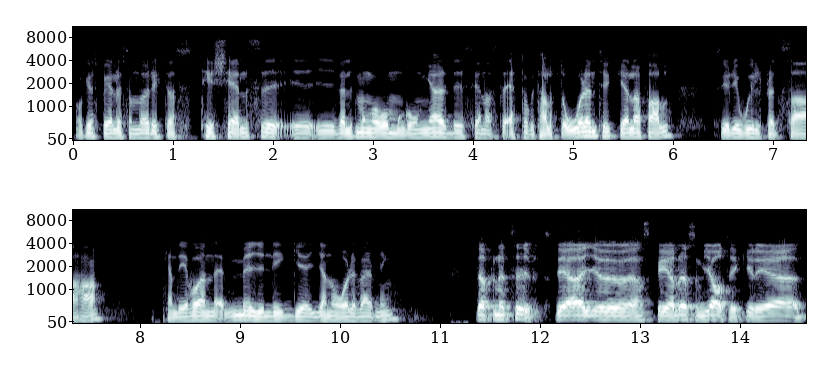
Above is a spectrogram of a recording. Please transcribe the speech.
och en spelare som har ryktats till Chelsea i, i väldigt många omgångar de senaste ett och ett halvt åren tycker jag i alla fall. Så är det Wilfred Zaha. Kan det vara en möjlig eh, januarivärvning? Definitivt. Det är ju en spelare som jag tycker är,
